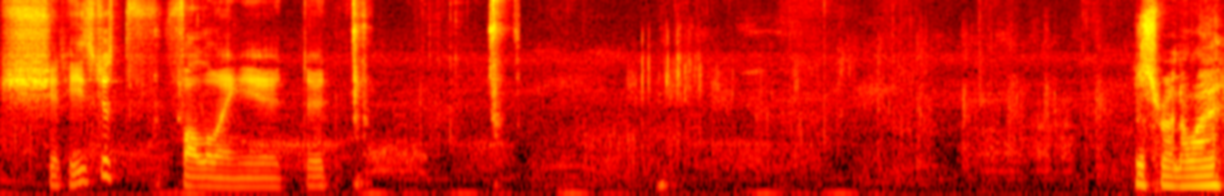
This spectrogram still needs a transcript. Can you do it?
Shit, he's just following you, dude. Just run away.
